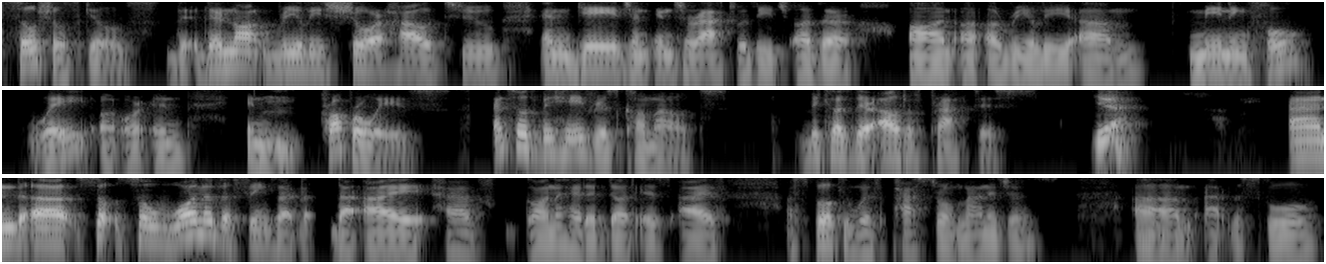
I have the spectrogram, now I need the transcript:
social skills. They're not really sure how to engage and interact with each other on a, a really um, meaningful way or, or in, in mm. proper ways. And so the behaviors come out because they're out of practice. Yeah. And uh, so, so one of the things that, that I have gone ahead and done is I've, I've spoken with pastoral managers um, at the school,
